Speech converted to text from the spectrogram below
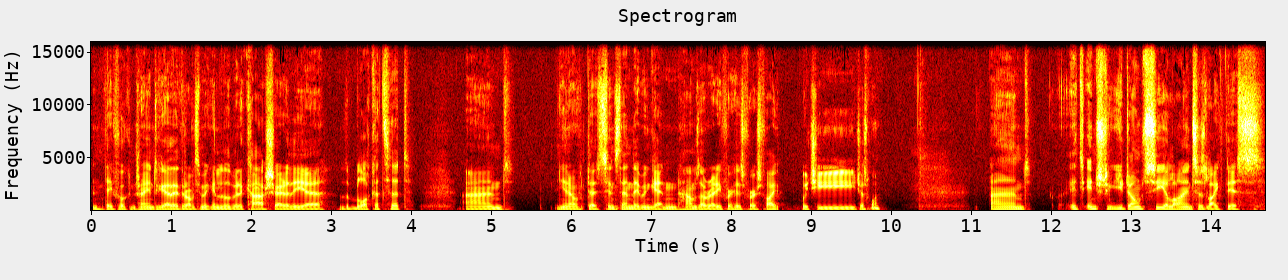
they fucking train together. They're obviously making a little bit of cash out of the uh, the block at it. And, you know, since then they've been getting Hamzat ready for his first fight, which he just won. And it's interesting. You don't see alliances like this,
